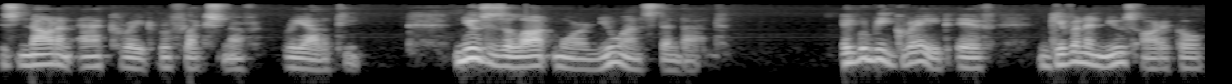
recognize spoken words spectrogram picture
is not an accurate reflection of reality. News is a lot more nuanced than that. It would be great if, given a news article,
